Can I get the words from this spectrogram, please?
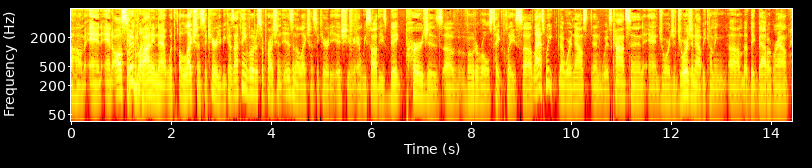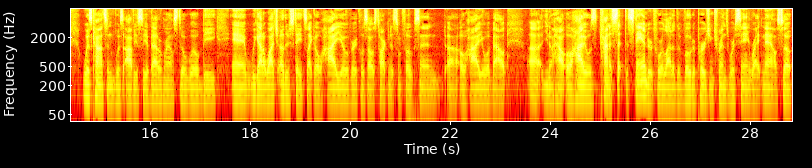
um, and and also Good one. combining that with election security because I think voter suppression is an election security issue, and we saw these big purges of voter rolls take place uh, last week that were announced in Wisconsin and Georgia. Georgia now becoming um, a big battleground. Wisconsin was obviously a battleground, still will be, and we got to watch other states like Ohio very close. I was talking to some folks in uh, Ohio about uh, you know how Ohio's kind of set the standard for a lot of the voter purging trends we're seeing right now. So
